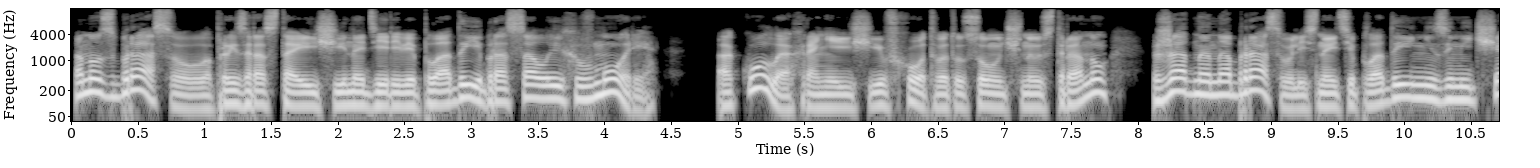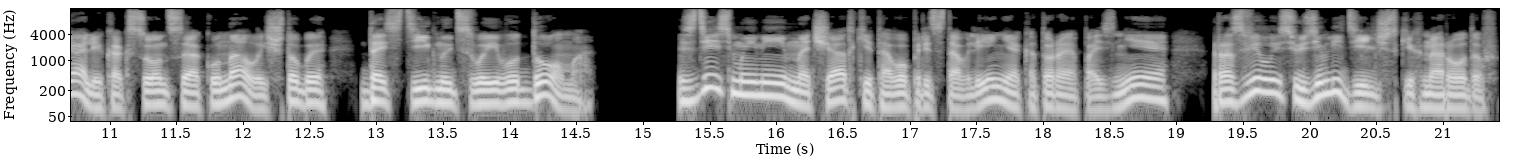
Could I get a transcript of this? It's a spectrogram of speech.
оно сбрасывало произрастающие на дереве плоды и бросало их в море. Акулы, охраняющие вход в эту солнечную страну, жадно набрасывались на эти плоды и не замечали, как солнце окуналось, чтобы достигнуть своего дома. Здесь мы имеем начатки того представления, которое позднее развилось у земледельческих народов,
